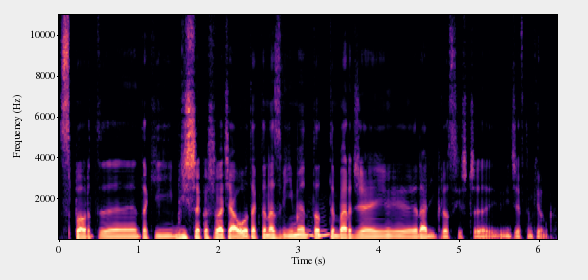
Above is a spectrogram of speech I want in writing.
sport e, taki bliższy koszula ciału, tak to nazwijmy, to mm -hmm. tym bardziej rallycross jeszcze idzie w tym kierunku.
